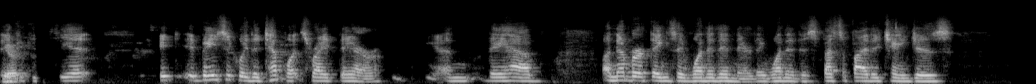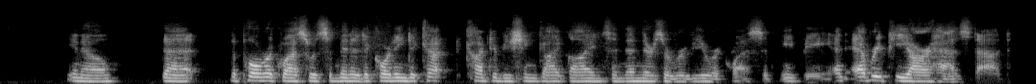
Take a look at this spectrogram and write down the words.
Yep. you can see it, it, it basically, the template's right there. And they have a number of things they wanted in there. They wanted to specify the changes, you know, that the pull request was submitted according to co- contribution guidelines, and then there's a review request if need be. And every PR has that.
